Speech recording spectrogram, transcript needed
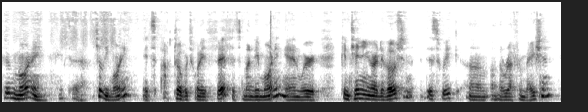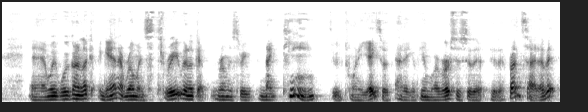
Good morning. It's a chilly morning. It's October 25th. It's Monday morning, and we're continuing our devotion this week um, on the Reformation. And we, are going to look again at Romans 3. We're going to look at Romans 3 19 through 28, so adding a few more verses to the, to the front side of it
